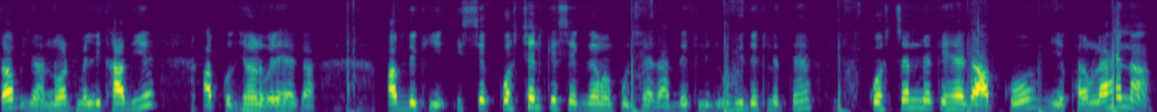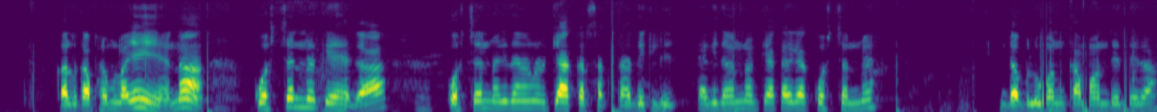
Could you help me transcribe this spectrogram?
तब या नोट में लिखा दिए, आपको ध्यान में रहेगा। अब देखिए, इससे क्वेश्चन कैसे एग्ज़ाम में पूछेगा? देख लीजिए, वो भी देख लेते हैं। क्वेश्चन में कहेगा आपको, ये फार्मूला है ना? कल का फार्मूला यही है ना? क्वेश्चन में कहेगा क्वेश्चन में एग्जामिनर क्या कर सकता है? देख लीजिए एग्जामिनर क्या करेगा क्वेश्चन में? डब्लू वन का मान दे देगा।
